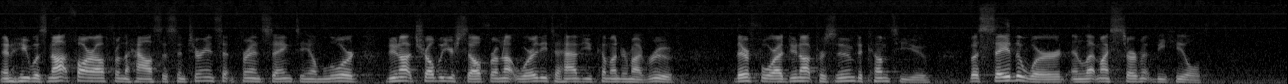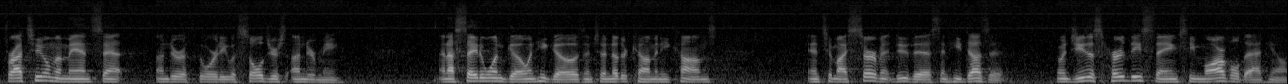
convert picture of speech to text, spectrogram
and he was not far off from the house. The centurion sent friends, saying to him, Lord, do not trouble yourself, for I'm not worthy to have you come under my roof. Therefore, I do not presume to come to you, but say the word, and let my servant be healed. For I too am a man sent under authority, with soldiers under me. And I say to one, Go, and he goes, and to another, Come, and he comes, and to my servant, Do this, and he does it. When Jesus heard these things, he marveled at him.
